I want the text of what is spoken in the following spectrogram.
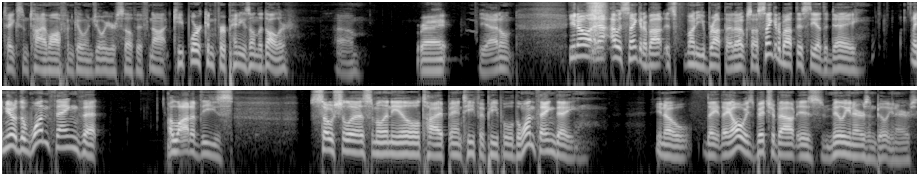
take some time off and go enjoy yourself. If not, keep working for pennies on the dollar. Um, right yeah, I don't. You know, and I, I was thinking about. It's funny you brought that up. So I was thinking about this the other day, and you know, the one thing that a lot of these socialist, millennial type Antifa people, the one thing they, you know, they they always bitch about is millionaires and billionaires,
